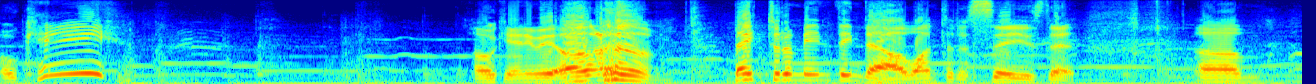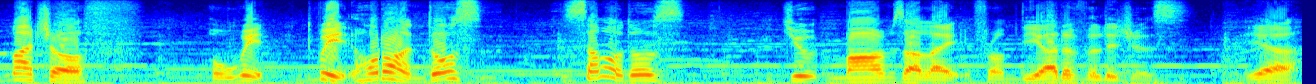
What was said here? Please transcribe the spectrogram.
Okay. Okay. Anyway, uh, back to the main thing that I wanted to say is that um, much of, oh wait, wait, hold on, those, some of those guild moms are like from the other villages. Yeah.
